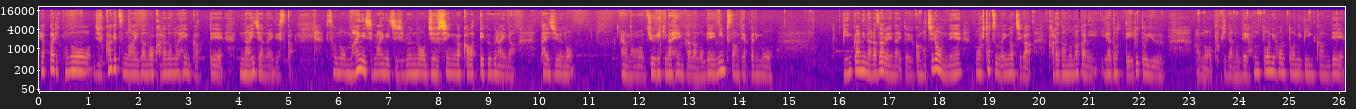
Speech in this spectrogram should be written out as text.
やっぱりこの10ヶ月の間の体の変化ってないじゃないですか。その毎日毎日自分の重心が変わっていくぐらいな体重のあの急激な変化なので妊婦さんってやっぱりもう敏感にならざるを得ないというかもちろんねもう一つの命が体の中に宿っているというあの時なので本当に本当に敏感で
